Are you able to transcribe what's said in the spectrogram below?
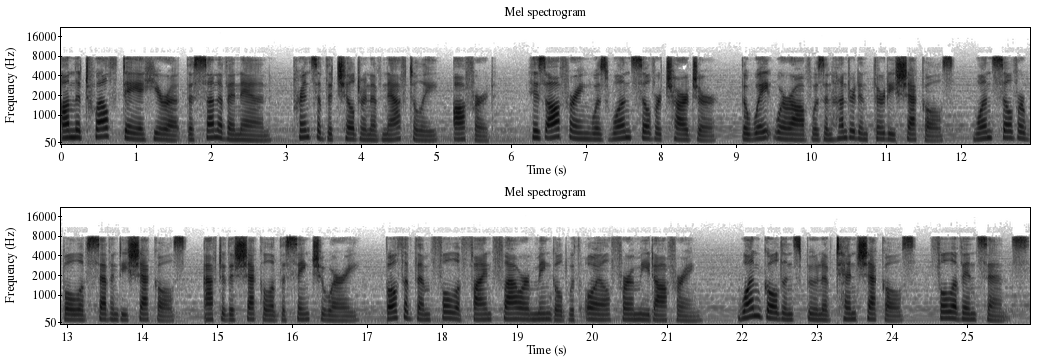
On the twelfth day Ahira the son of Anan, prince of the children of Naphtali, offered. His offering was one silver charger, the weight whereof was an hundred and thirty shekels, one silver bowl of seventy shekels, after the shekel of the sanctuary, both of them full of fine flour mingled with oil for a meat offering. One golden spoon of ten shekels, full of incense.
